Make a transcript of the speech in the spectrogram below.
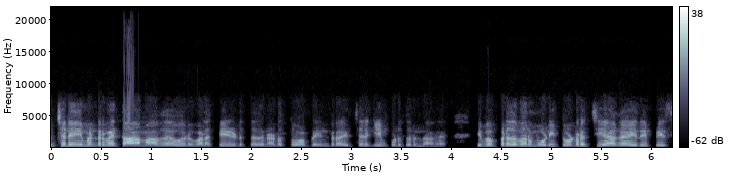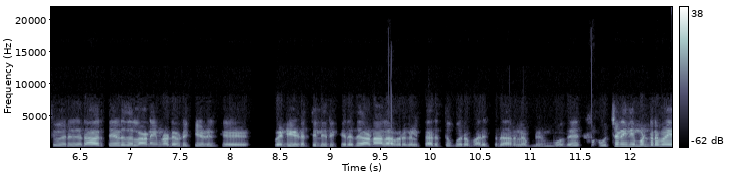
உச்சநீதிமன்றமே தாமாக ஒரு வழக்கை எடுத்து அதை நடத்தும் அப்படின்ற எச்சரிக்கையும் கொடுத்திருந்தாங்க. இப்ப பிரதமர் மோடி தொடர்ச்சியாக இதை பேசி வருகிறார். தேர்தல் ஆணையம் நடவடிக்கை எடுக்க வேண்டிய இடத்தில் இருக்கிறது. ஆனால் அவர்கள் கருத்து கூற மறுக்கிறார்கள் அப்படின் போது உச்சநீதிமன்றமே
